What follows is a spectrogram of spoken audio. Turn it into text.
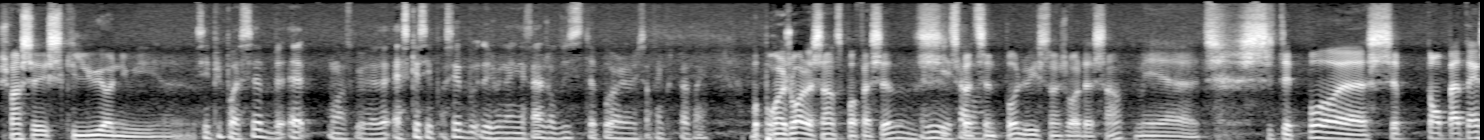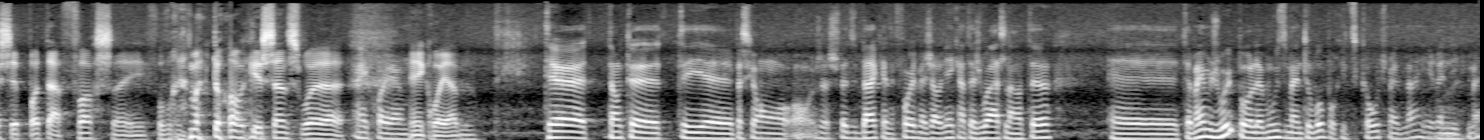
je pense que c'est ce qui lui a nuit. C'est plus possible. Est-ce que c'est possible de jouer dans nationale aujourd'hui si tu n'as pas un certain coup de patin? bon, pour un joueur de centre, c'est pas facile. si tu patines pas, lui, c'est un joueur de centre. Mais euh, tu- si t'es pas, euh, ton patin, c'est pas ta force, il faut vraiment que ton hockey sense soit Incroyable. incroyable. Donc, t'as- t'es, euh, parce que je, fais du back and forth, mais je reviens quand tu as joué à Atlanta. Euh, tu as même joué pour le Moose du Manitoba pour qui tu coaches maintenant, ironiquement.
